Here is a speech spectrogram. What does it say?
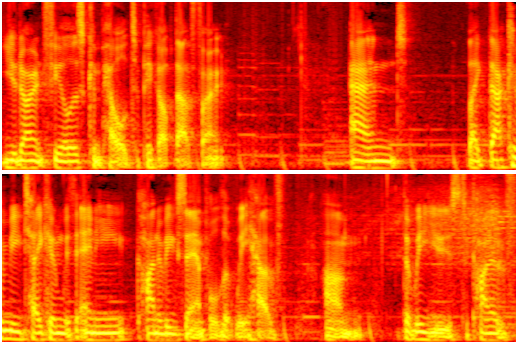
you don't feel as compelled to pick up that phone. And like that can be taken with any kind of example that we have um, that we use to kind of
